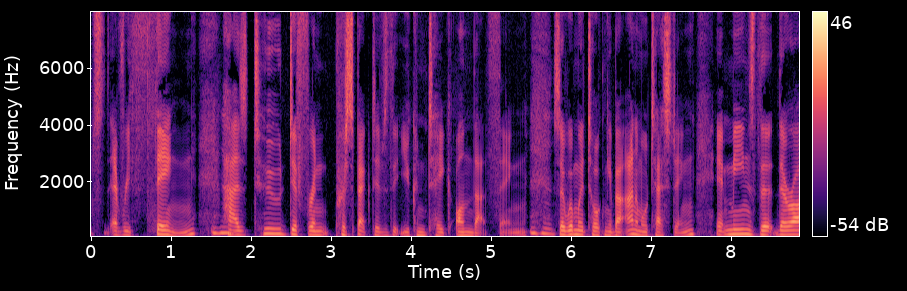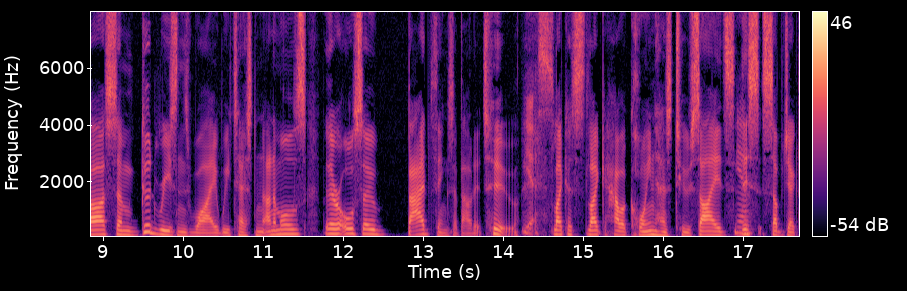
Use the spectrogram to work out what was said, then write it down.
s- everything mm-hmm. has two different perspectives that you can take on that thing. Mm-hmm. So when we're talking about animal testing, it means that there are some good reasons why we test on animals, but there are also bad things about it too. Yes. Like a, like how a coin has two sides, Yeah. this subject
